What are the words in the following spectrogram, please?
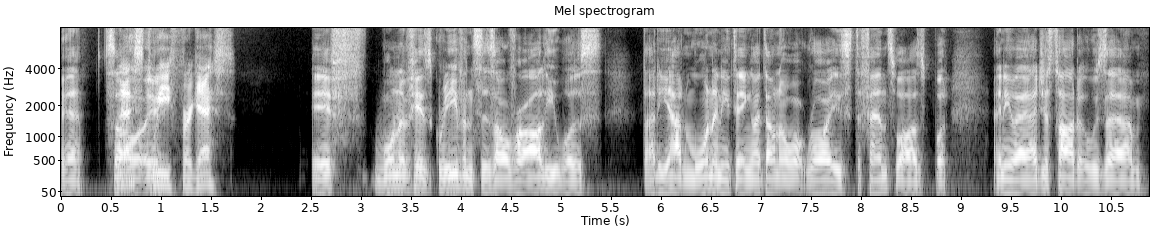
Yeah. So Lest if, we forget. if one of his grievances over Ollie was that he hadn't won anything. I don't know what Roy's defense was, but anyway, I just thought it was um,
